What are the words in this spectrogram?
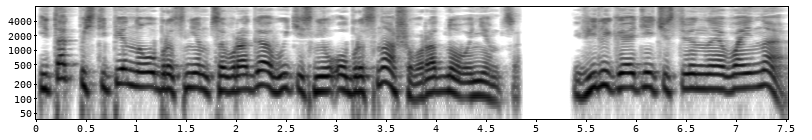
И так постепенно образ немца-врага вытеснил образ нашего родного немца. Великая Отечественная война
